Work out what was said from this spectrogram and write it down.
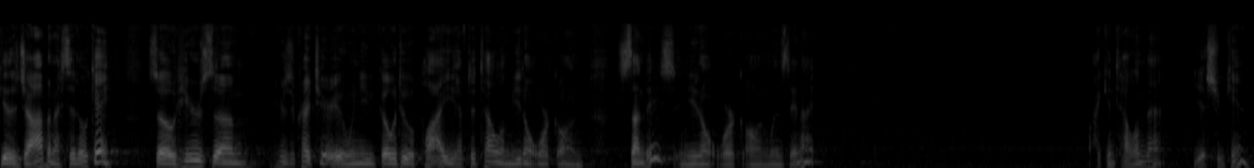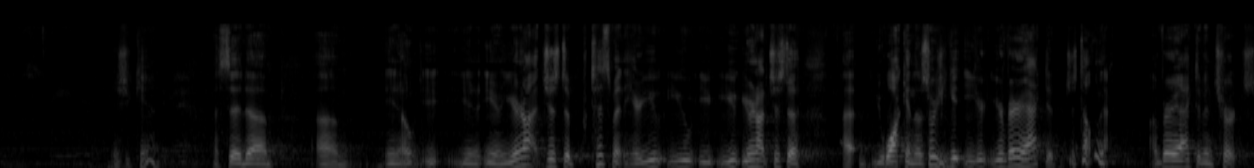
get a job, and I said, okay. So here's um, here's the criteria. When you go to apply, you have to tell them you don't work on Sundays and you don't work on Wednesday night. I can tell them that. Yes, you can. Yes, you can. I said, um, um, you know, you, you, you, know, you're not just a participant here. You, you, you, you're not just a, you walk in those doors. You get, you're, you're very active. Just tell them that. I'm very active in church,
